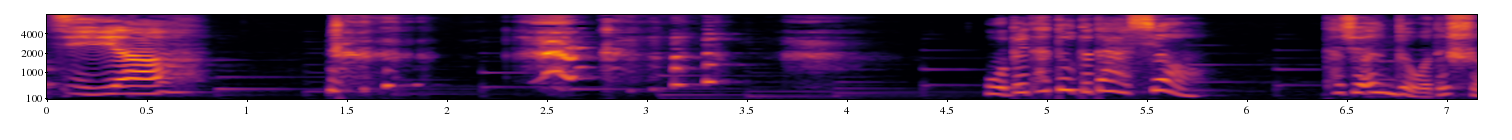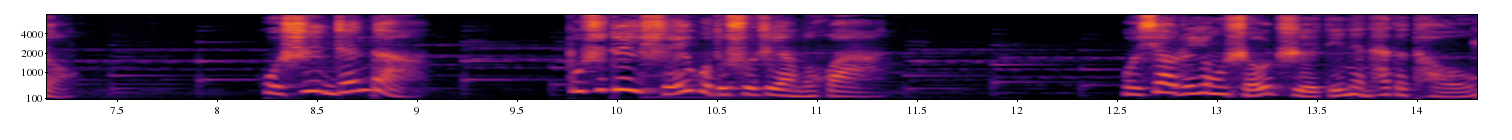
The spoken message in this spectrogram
急呀！我被他逗得大笑，他却摁着我的手。我是认真的，不是对谁我都说这样的话。我笑着用手指点点他的头。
